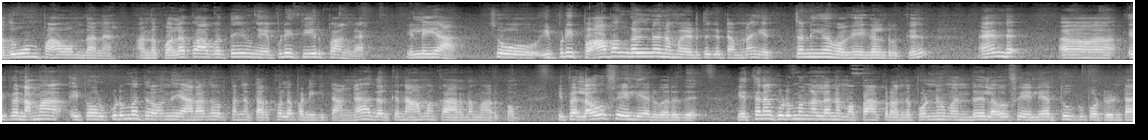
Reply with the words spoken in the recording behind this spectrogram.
அதுவும் பாவம் தானே? அந்த கொலை பாவத்தை இவங்க எப்படி தீர்ப்பாங்க? இல்லையா? ஸோ இப்படி பாவங்கள்னு நம்ம எடுத்துக்கிட்டோம்னா எத்தனையோ வகைகள் இருக்குது அண்ட் இப்போ நம்ம இப்போ ஒரு குடும்பத்தில் வந்து யாராவது ஒருத்தங்க தற்கொலை பண்ணிக்கிட்டாங்க அதற்கு நாம காரணமாக இருக்கும். இப்போ லவ் ஃபெயிலியர் வருது. எத்தனை குடும்பங்களில் நம்ம பார்க்குறோம் அந்த பொண்ணு வந்து லவ் ஃபெயிலியர் தூக்கு போட்டுன்ட்டா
